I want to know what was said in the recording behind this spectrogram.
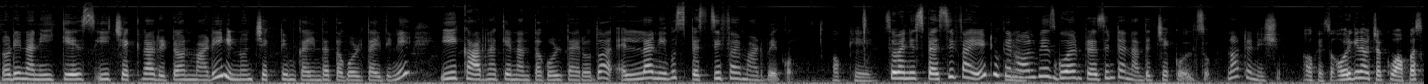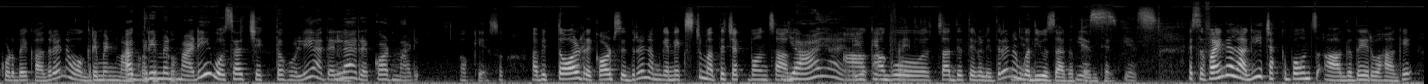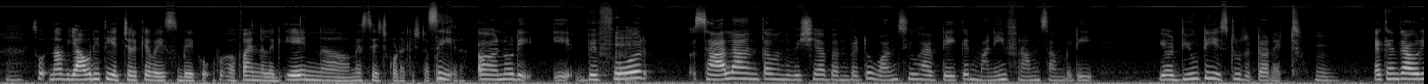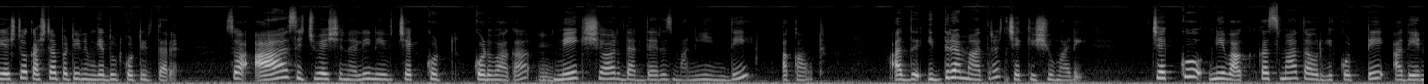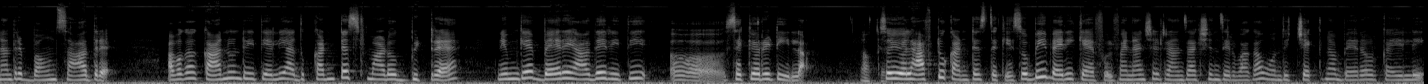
ನೋಡಿ ನಾನು ಈ ಕೇಸ್ ಈ ಚೆಕ್ನ ರಿಟರ್ನ್ ಮಾಡಿ ಇನ್ನೊಂದು ಚೆಕ್ ನಿಮ್ಮ ಕೈಯಿಂದ ತಗೊಳ್ತಾ ಇದ್ದೀನಿ. ಈ ಕಾರಣಕ್ಕೆ ನಾನು ತಗೊಳ್ತಾ ಇರೋದು ಎಲ್ಲ ನೀವು ಸ್ಪೆಸಿಫೈ ಮಾಡಬೇಕು. Okay So when you specify it, you can always go and present another check also. Not an issue. Okay so ಅವರಿಗೆ ನಾವು ಚೆಕ್ ವಾಪಸ್ ಕೊಡಬೇಕಾದ್ರೆ ನಾವು ಅಗ್ರಿಮೆಂಟ್ ಅಗ್ರಿಮೆಂಟ್ ಮಾಡಿ ಹೊಸ ಚೆಕ್ ತಗೊಳ್ಳಿ ಅದೆಲ್ಲ ರೆಕಾರ್ಡ್ ಮಾಡಿ. Okay so with all records ಇದ್ರೆ ನಮಗೆ ನೆಕ್ಸ್ಟ್ ಮತ್ತೆ ಚೆಕ್ ಬೌನ್ಸ್ ಆಗೋ. ಸಾಧ್ಯತೆಗಳಿದ್ರೆ ನಮ್ಗೆ ಅದು ಯೂಸ್ ಆಗುತ್ತೆ ಅಂತ ಹೇಳಿ. ಎಸ್ ಫೈನಲ್ ಆಗಿ ಚೆಕ್ ಬೌನ್ಸ್ ಆಗದೇ ಇರುವ ಹಾಗೆ ಸೊ ನಾವು ಯಾವ ರೀತಿ ಎಚ್ಚರಿಕೆ ವಹಿಸಬೇಕು? ಫೈನಲ್ ಆಗಿ ಏನ್ ಮೆಸೇಜ್ ಕೊಡಕ್ಕೆ ಇಷ್ಟ ಇಷ್ಟಪಡ್ತೀರಾ? ನೋಡಿ ಬಿಫೋರ್ ಸಾಲ ಅಂತ ಒಂದು ವಿಷಯ ಬಂದ್ಬಿಟ್ಟು once you have taken money from somebody your duty is to return it ಯಾಕೆಂದರೆ ಅವ್ರು ಎಷ್ಟೋ ಕಷ್ಟಪಟ್ಟು ನಿಮಗೆ ದುಡ್ಡು ಕೊಟ್ಟಿರ್ತಾರೆ. ಸೊ ಆ ಸಿಚುವೇಶನಲ್ಲಿ ನೀವು ಚೆಕ್ ಕೊಟ್ ಕೊಡುವಾಗ make sure that there is money in the account ಅದು ಇದ್ದರೆ ಮಾತ್ರ ಚೆಕ್ ಇಶ್ಯೂ ಮಾಡಿ. ಚೆಕ್ಕು ನೀವು ಅಕಸ್ಮಾತ್ ಅವ್ರಿಗೆ ಕೊಟ್ಟು ಅದೇನಾದರೆ ಬೌನ್ಸ್ ಆದರೆ ಅವಾಗ ಕಾನೂನು ರೀತಿಯಲ್ಲಿ ಅದು ಕಂಟೆಸ್ಟ್ ಮಾಡೋದು ಬಿಟ್ಟರೆ ನಿಮಗೆ ಬೇರೆ ಯಾವುದೇ ರೀತಿ ಸೆಕ್ಯೂರಿಟಿ ಇಲ್ಲ. So you will have to contest the case so be very careful financial transactions ಇರುವಾಗ ಒಂದು ಚೆಕ್ನ ಬೇರೆಯವ್ರ ಕೈಯಲ್ಲಿ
